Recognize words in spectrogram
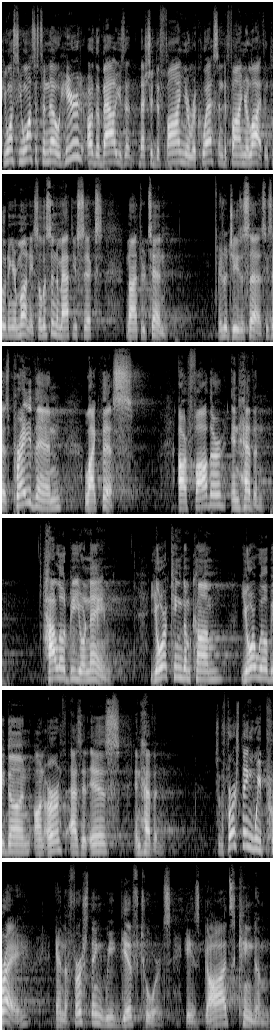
He wants, he wants us to know here are the values that, that should define your requests and define your life, including your money. So listen to Matthew 6, 9 through 10. Here's what Jesus says He says, Pray then like this Our Father in heaven, hallowed be your name. Your kingdom come, your will be done on earth as it is in heaven. So the first thing we pray and the first thing we give towards is God's kingdom,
